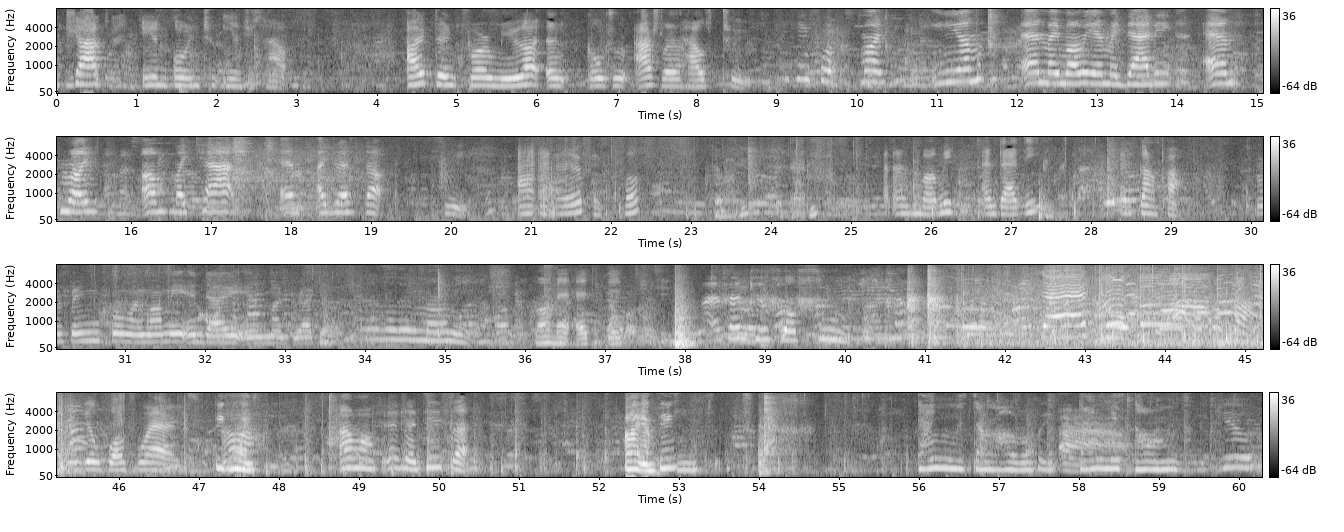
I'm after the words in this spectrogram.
my cat and going to Angie's house. I think for Mila and go to Ashley's house too. Thank you For my Ian and my mommy and my daddy and my um my cat and I dressed up. See, I I am faithful Your mommy and daddy and mommy and daddy and grandpa. and grandpa. I'm singing for my mommy and daddy and my brother. Mommy. Mommy and daddy. I thank you for food. Thank you for friends. Big voice. Ah, I'm a little Jesus. I am thank. Thank you, Mr. Harvey. Ah. Thank you, Mr. Thank you.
